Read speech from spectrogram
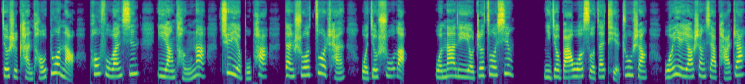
就是砍头剁脑、剖腹剜心，一样疼呐，却也不怕。但说坐禅，我就输了。我那里有这座性？你就把我锁在铁柱上，我也要上下爬扎，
